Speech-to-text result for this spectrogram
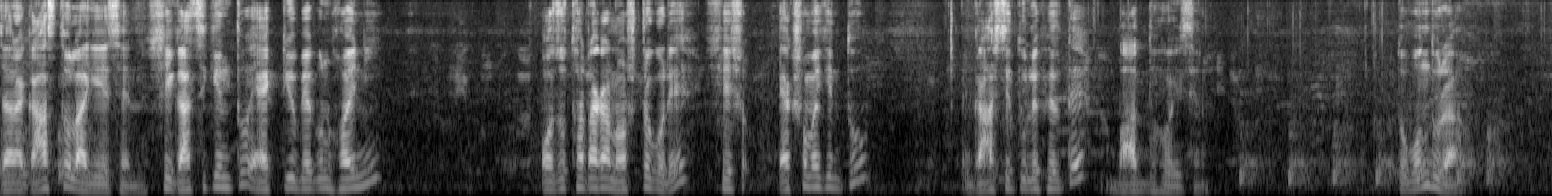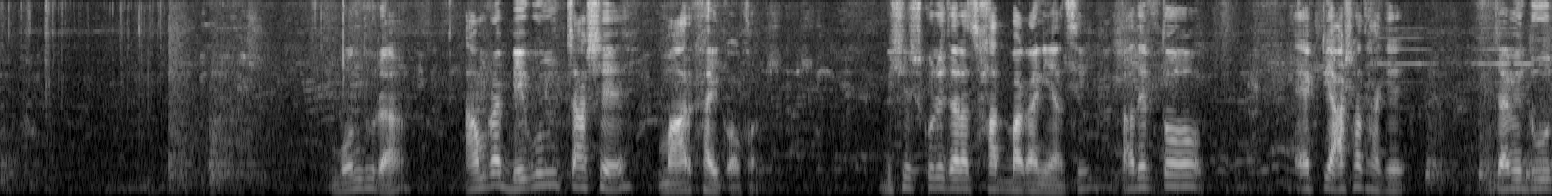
যারা গাছ তো লাগিয়েছেন, সেই গাছে কিন্তু একটিও বেগুন হয়নি। অযথা টাকা নষ্ট করে সে এক সময় কিন্তু গাছটি তুলে ফেলতে বাধ্য হয়েছেন। তো বন্ধুরা বন্ধুরা, আমরা বেগুন চাষে মার খাই কখন? বিশেষ করে যারা ছাদ বাগানি আছি, তাদের তো একটি আশা থাকে যে আমি দু,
